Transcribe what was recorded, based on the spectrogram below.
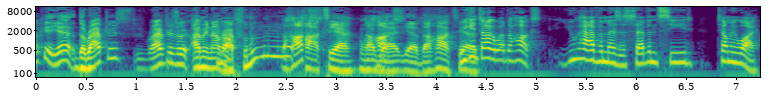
okay, yeah. The Raptors, Raptors are. I mean, not No, Raptors. the Hawks? yeah. The My Hawks. Yeah, the Hawks. We can talk about the Hawks. You have them as a seventh seed. Tell me why.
